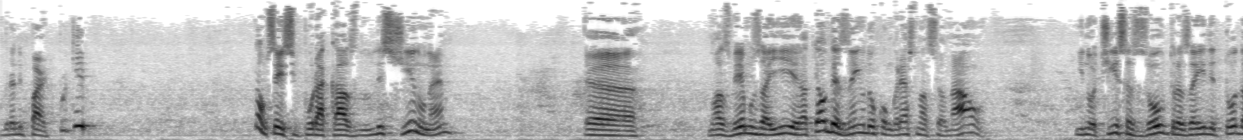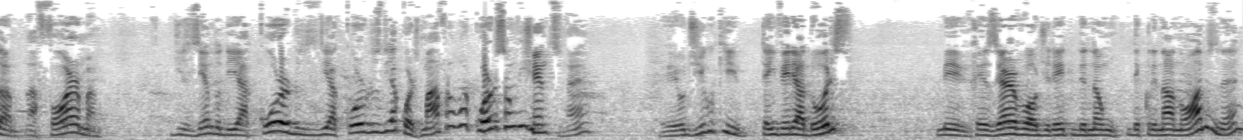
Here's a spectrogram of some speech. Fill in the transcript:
Em grande parte. Porque, não sei se por acaso do destino, né? É, nós vemos aí até o desenho do Congresso Nacional e notícias outras aí de toda a forma, dizendo de acordos, de acordos, de acordos. Mas os acordos são vigentes, né? Eu digo que tem vereadores, me reservo ao direito de não declinar nomes, né?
